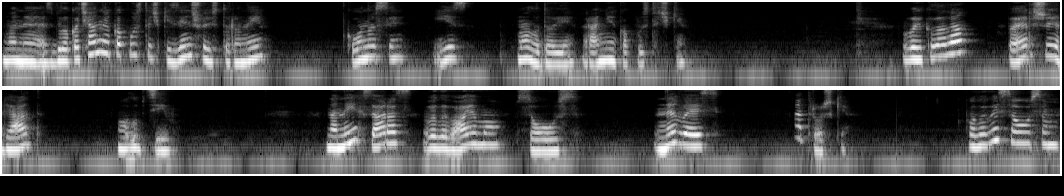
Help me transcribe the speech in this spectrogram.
у мене з білокачаної капусточки, з іншої сторони конуси із молодої ранньої капусточки. Виклала перший ряд голубців. На них зараз виливаємо соус. Не весь, а трошки. Полили соусом.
